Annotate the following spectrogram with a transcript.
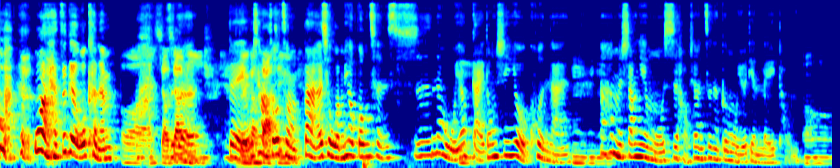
哇，这个我可能 哇，小虾米。对，我想说怎么办？而且我没有工程师，那我要改东西又有困难。嗯嗯。那他们商业模式好像真的跟我有点雷同。哦。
